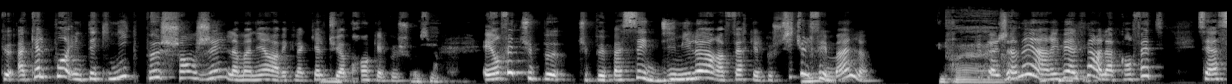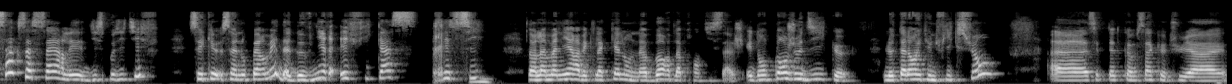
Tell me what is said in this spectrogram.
que à quel point une technique peut changer la manière avec laquelle tu apprends quelque chose. Et en fait, tu peux, tu peux passer 10 000 heures à faire quelque chose. Si tu le fais mal, tu vas jamais arriver à le faire. Alors qu'en fait, c'est à ça que ça sert les dispositifs c'est que ça nous permet de devenir efficace, précis mm. dans la manière avec laquelle on aborde l'apprentissage. Et donc, quand je dis que le talent est une fiction, euh, c'est peut-être comme ça que tu as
